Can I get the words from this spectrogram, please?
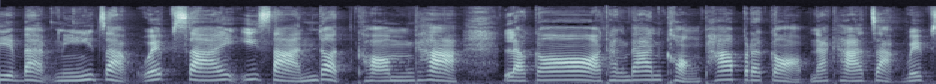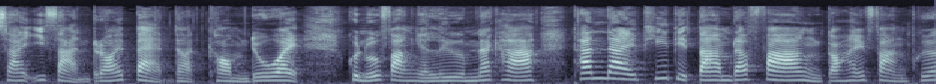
ดีๆ แบบนี้จากเว็บไซต์อีสาน .com ค่ะ แล้วก็ทางด้านของภาพประกอบนะคะ จากเว็บไซต์อีสาน 108 com ด้วย คุณผู้ฟังอย่าลืมนะคะ ท่านใดที่ติดตามรับฟังก็ให้ฟังเพื่อ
